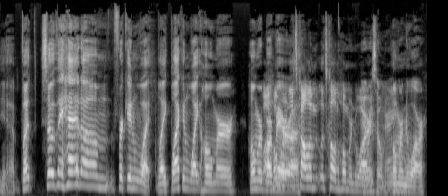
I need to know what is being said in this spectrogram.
yeah. But so they had um freaking what? Like black and white Homer, Homer Well, Homer, Barbera, let's call him. Let's call him Homer Noir. It was Homer right? Homer Noir.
